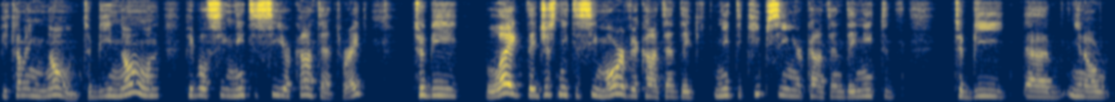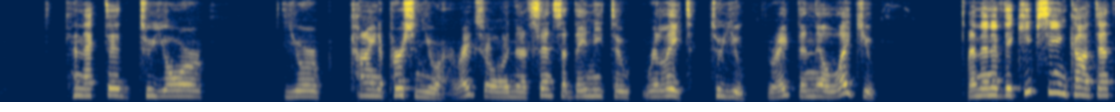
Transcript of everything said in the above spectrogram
becoming known. To be known people see need to see your content right? To be liked they just need to see more of your content. They need to keep seeing your content. They need to to be uh, you know connected to your your kind of person you are right? So in the sense that they need to relate to you right? Then they'll like you. And then if they keep seeing content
